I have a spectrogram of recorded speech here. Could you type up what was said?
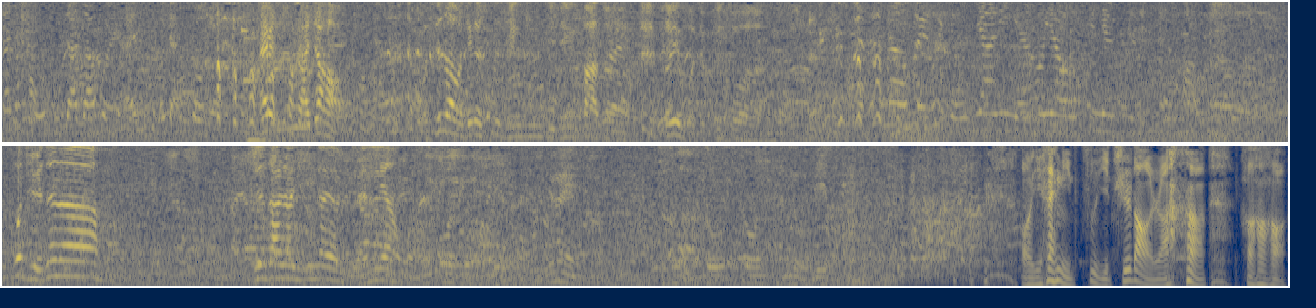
大家好，我是张家辉，哎，你什么感受呢？哎，大家好，我知道我这个事情已经发生了，所以我就不说了。那会不会有压力，然后要训练自己？我觉得呢。其实大家应该要原谅我们说的不好，因为其实我们都都很努力了。哦，原来你自己知道是吧？好好好，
